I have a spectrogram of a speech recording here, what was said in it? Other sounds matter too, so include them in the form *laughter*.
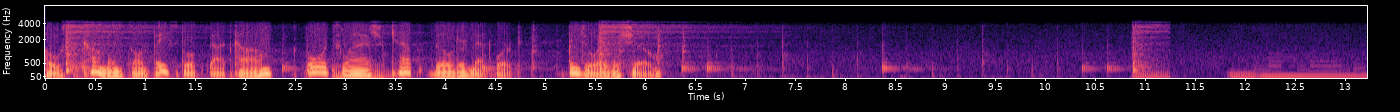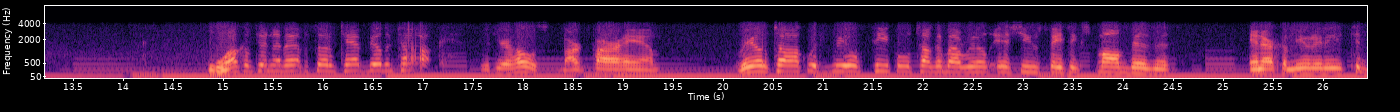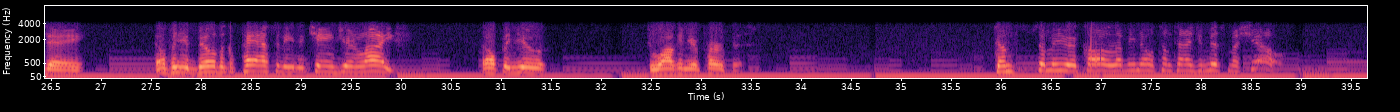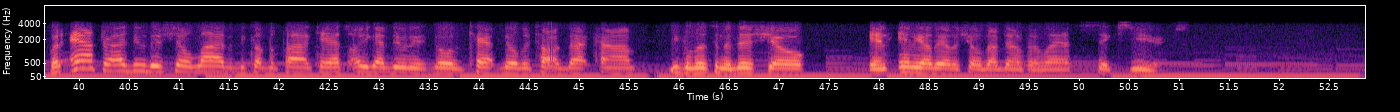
Post comments on facebook.com forward slash capbuilder network. Enjoy the show. Welcome to another episode of Cap Builder Talk with your host, Marc Parham. Real talk with real people, talking about real issues facing small business in our community today, helping you build the capacity to change your life, helping you to walk in your purpose. Some some of you are and let me know sometimes you miss my show. But after I do this show live, it becomes a podcast. All you got to do is go to capbuildertalk.com. You can listen to this show and any of the other shows I've done for the last six years.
